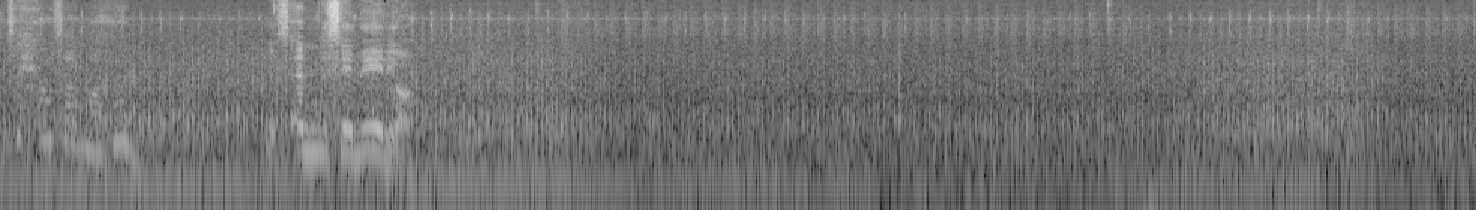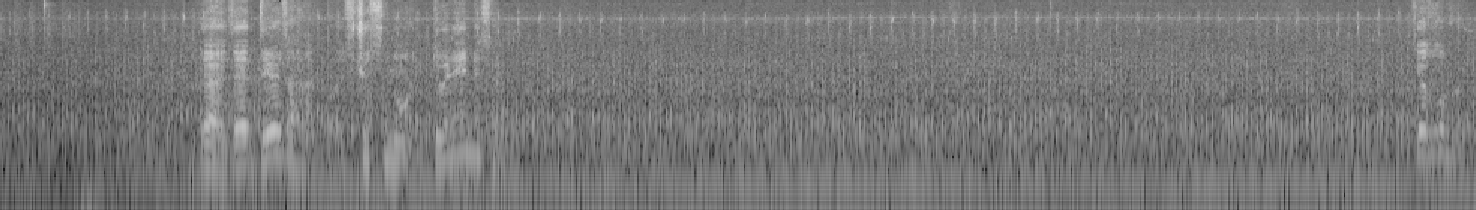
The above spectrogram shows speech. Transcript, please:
What the hell's on my home? It's in the same area. Yeah, there, there's a hut, but it's just not doing anything. Yeah, look.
